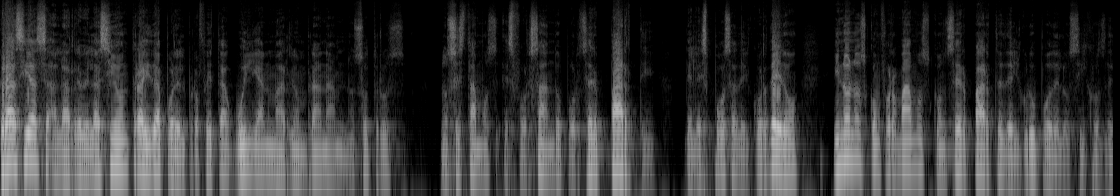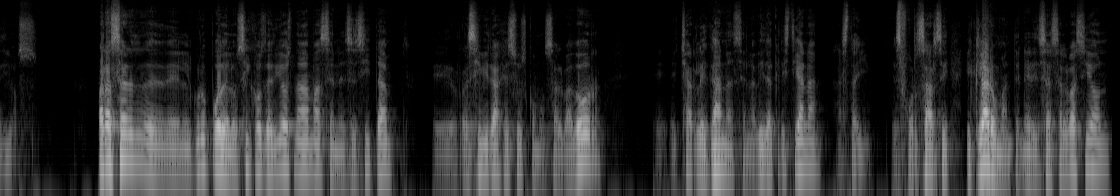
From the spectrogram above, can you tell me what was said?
Gracias a la revelación traída por el profeta William Marion Branham, nosotros nos estamos esforzando por ser parte de la esposa del Cordero y no nos conformamos con ser parte del grupo de los hijos de Dios. Para ser del grupo de los hijos de Dios nada más se necesita eh, recibir a Jesús como Salvador, eh, echarle ganas en la vida cristiana, hasta ahí, esforzarse y claro, mantener esa salvación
